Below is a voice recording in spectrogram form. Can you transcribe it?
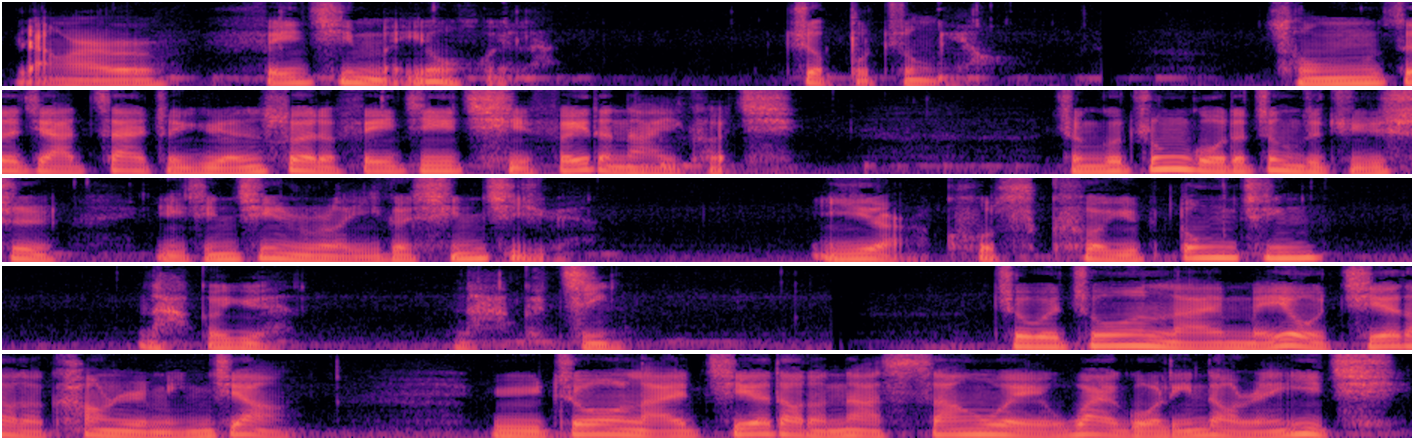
然而飞机没有回来，这不重要。从这架载着元帅的飞机起飞的那一刻起，整个中国的政治局势已经进入了一个新纪元。伊尔库茨克与东京，哪个远，哪个近？这位周恩来没有接到的抗日名将。与周恩来接到的那三位外国领导人一起，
